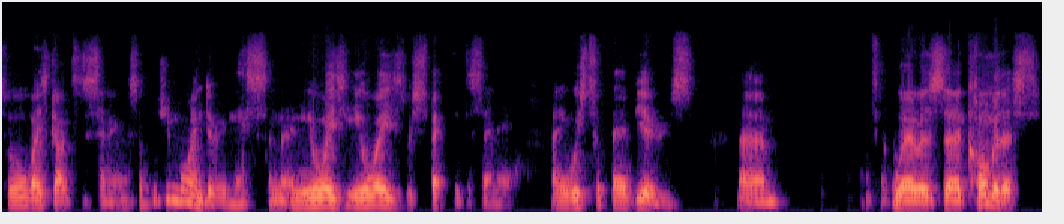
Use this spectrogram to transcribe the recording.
to always go to the Senate and said, "Would you mind doing this?" And, and he always he always respected the Senate and he always took their views. Um, whereas uh, Commodus,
